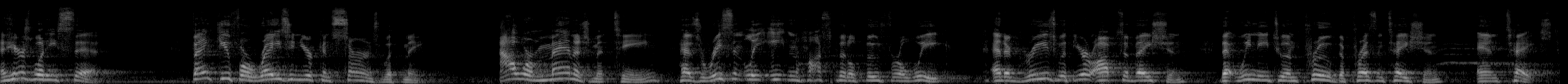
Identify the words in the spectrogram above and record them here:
And here's what he said Thank you for raising your concerns with me. Our management team has recently eaten hospital food for a week and agrees with your observation that we need to improve the presentation and taste.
